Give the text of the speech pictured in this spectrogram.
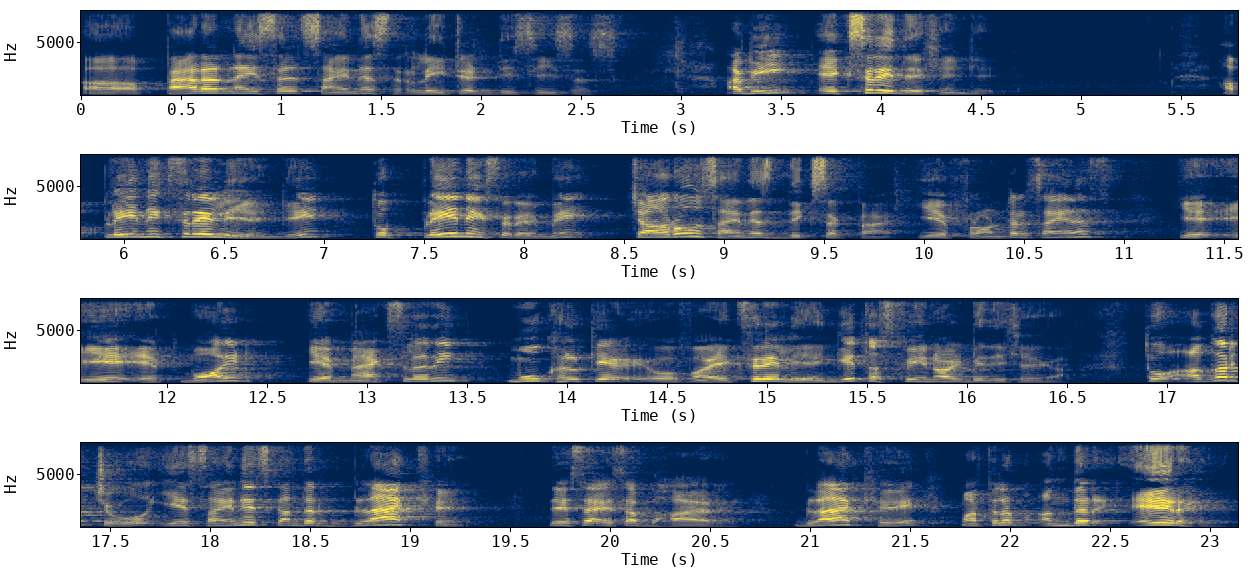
paranasal sinus related diseases अभी एक्सरे देखेंगे। अब प्लेन एक्सरे लेंगे तो प्लेन एक्सरे में चारों साइनस दिख सकता है। ये फ्रंटल साइनस ये ये एथमॉइड ये मैक्सिलरी मुँह खल के एक्सरे लेंगे तो स्फीनॉइड भी दिखेगा। तो अगर चो, ये साइनस के अंदर ब्लैक है, जैसा ऐसा बाहर है ब्लैक है मतलब अंदर एयर है।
